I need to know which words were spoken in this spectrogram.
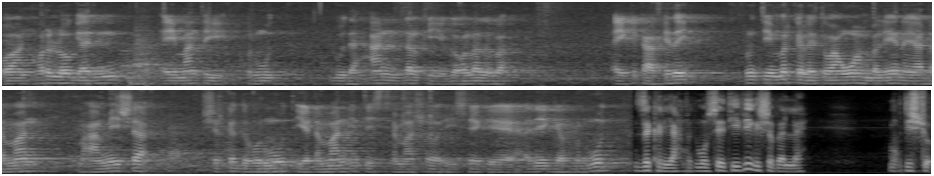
oo aan hore loo gaarin ay maantay hormuud guud ahaan dalka iyo gobolladaba ay ka kaafiday. Runtii mar kaleeto waan u hambalyeynayaa dhammaan macaamiisha shirkadda hormuud iyo dhammaan inta isticmaasho iyo sheeg adeega hormuud. Zakariya axmed muuse t v-ga shabeelle muqdisho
